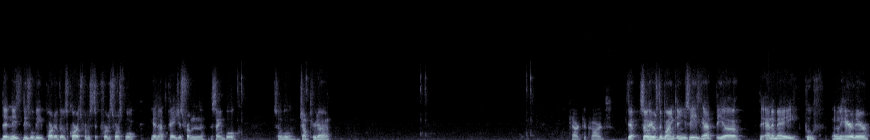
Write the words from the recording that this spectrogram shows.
Then these these will be part of those cards for the for the source book, and not the pages from the, the same book. So we'll jump through that. Character cards. Yep. So here's the blank, and you see he's got the uh the anime poof on the hair there.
